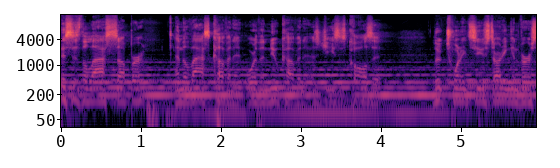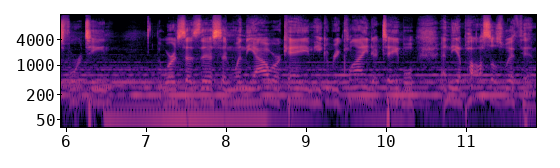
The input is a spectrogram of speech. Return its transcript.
this is the Last Supper and the last covenant, or the new covenant, as Jesus calls it. Luke 22, starting in verse 14. The word says this And when the hour came, he reclined at table, and the apostles with him.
